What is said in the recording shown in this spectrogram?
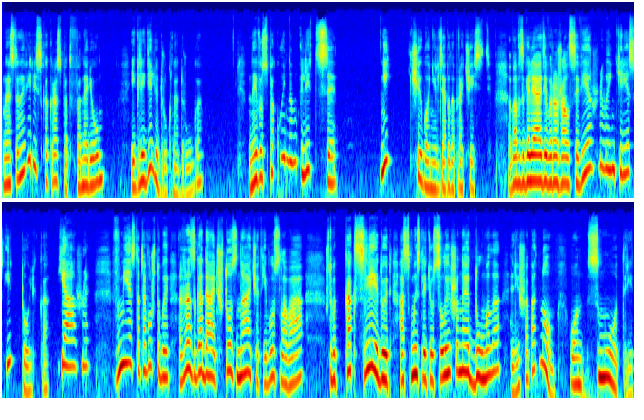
Мы остановились как раз под фонарем и глядели друг на друга. На его спокойном лице ничего нельзя было прочесть. Во взгляде выражался вежливый интерес и только. Я же, вместо того, чтобы разгадать, что значат его слова, чтобы как следует осмыслить услышанное, думала лишь об одном. Он смотрит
